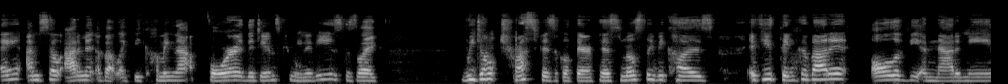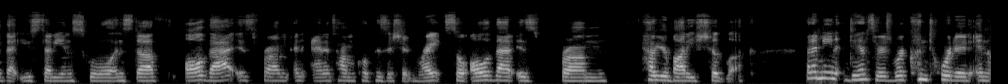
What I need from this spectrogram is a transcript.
why I'm so adamant about like becoming that for the dance communities because like we don't trust physical therapists mostly because if you think about it, all of the anatomy that you study in school and stuff, all that is from an anatomical position, right? So all of that is from how your body should look. But I mean, dancers were contorted in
